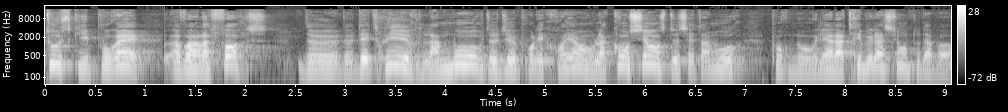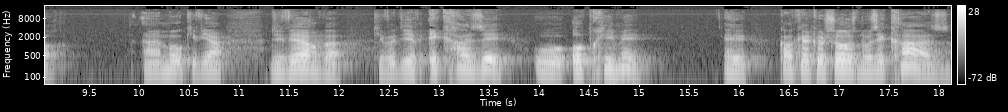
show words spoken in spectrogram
tout ce qui pourrait avoir la force de détruire l'amour de Dieu pour les croyants ou la conscience de cet amour pour nous. Il y a la tribulation tout d'abord, un mot qui vient du verbe qui veut dire écraser ou opprimer. Et quand quelque chose nous écrase,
